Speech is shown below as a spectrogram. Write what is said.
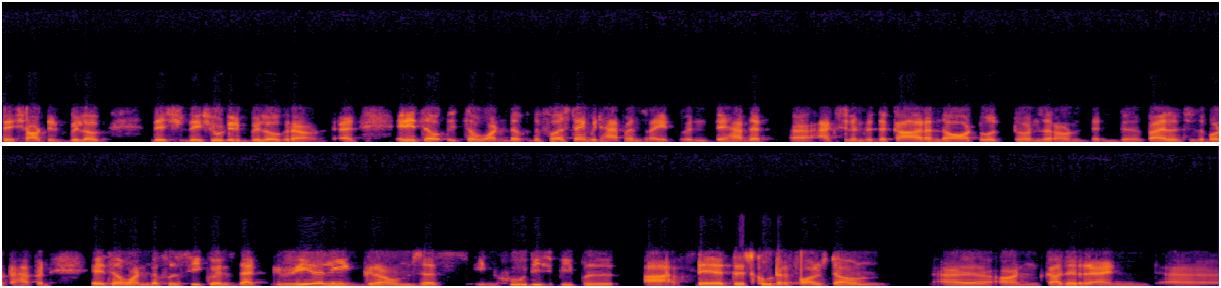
they shot it below. They sh- they shoot it below ground, and, and it's a it's a one. The, the first time it happens, right, when they have that uh, accident with the car and the auto turns around and the violence is about to happen. It's a wonderful sequence that really grounds us in who these people are. The the scooter falls down on Kathir and uh,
